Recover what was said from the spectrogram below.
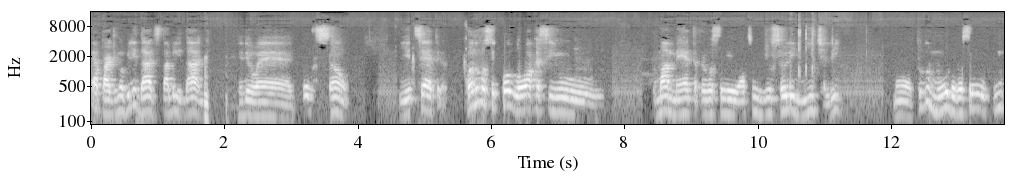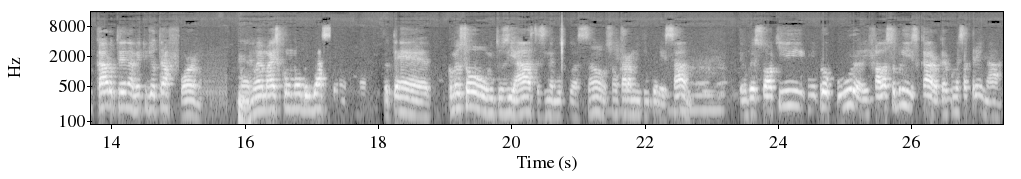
é a parte de mobilidade, estabilidade, entendeu? É posição e etc. Quando você coloca assim o, uma meta para você atingir o seu limite ali, né, tudo muda, você encara o treinamento de outra forma. Né, não é mais como uma obrigação. Né? Eu te, como eu sou entusiasta assim, na musculação, sou um cara muito interessado, tem um pessoal que me procura e fala sobre isso. Cara, eu quero começar a treinar.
